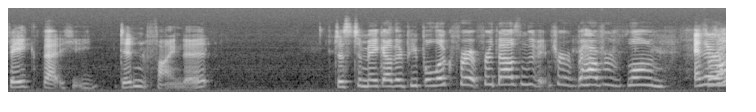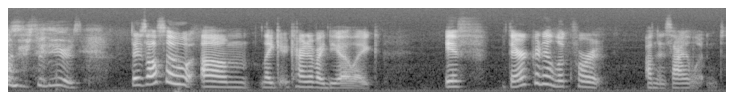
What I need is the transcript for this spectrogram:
fake that he didn't find it just to make other people look for it for thousands of for however long And for there's also, hundreds of years there's also um like a kind of idea like if they're gonna look for it on this island,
